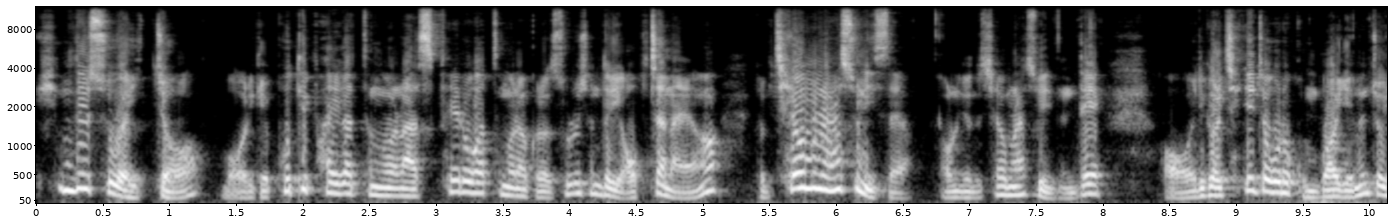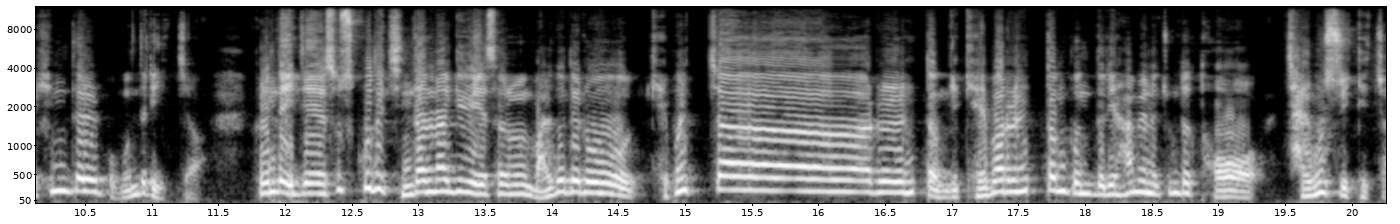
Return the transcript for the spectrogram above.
힘들 수가 있죠. 뭐, 이렇게 Fortify 같은 거나 Sparrow 같은 거나 그런 솔루션들이 없잖아요. 좀 체험을 할 수는 있어요. 어느 정도 체험을 할 수 있는데, 어, 이걸 체계적으로 공부하기에는 좀 힘들 부분들이 있죠. 그런데 이제 소스코드 진단을 하기 위해서는 말 그대로 개발자를 했던, 개발을 했던 분들이 하면은 좀 더 더 잘 볼 수 있겠죠.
